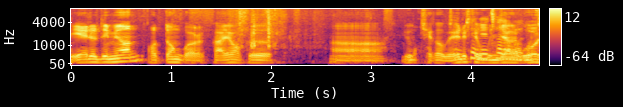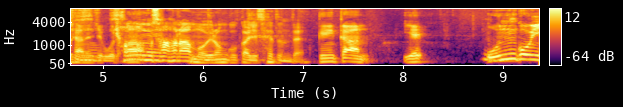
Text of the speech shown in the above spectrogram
예를 들면 어떤 걸까요? 그 어, 요 제가 왜 이렇게 문장을 못. 찾는지 모르. 아, 형용사 하나 뭐 이런 것까지 세던데. 그러니까 예 온고잉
